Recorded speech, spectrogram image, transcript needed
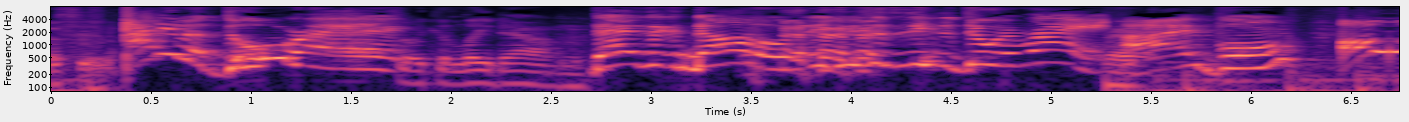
That's it. I need a do rag. So we can lay down. That's it. No, you just need to do it right. Right. Alright, boom. Oh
